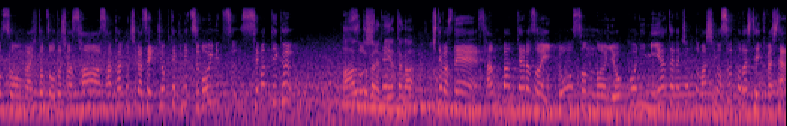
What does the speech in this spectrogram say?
ーソンは1つ落とします。さあ坂口が積極的に坪井に迫っていく。アウトから宮田が。来てますね。3番手争い。ローソンの横に宮田がちょっとマシンをスッと出していきました。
